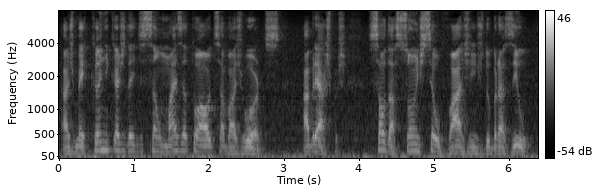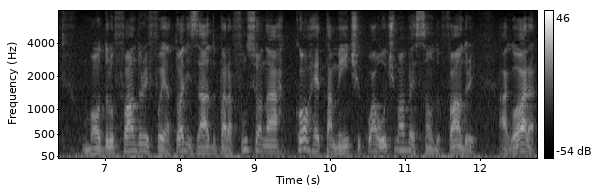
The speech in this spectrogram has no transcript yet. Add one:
as mecânicas da edição mais atual de Savage Worlds. Abre aspas. Saudações selvagens do Brasil. O módulo Foundry foi atualizado para funcionar corretamente com a última versão do Foundry. Agora,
